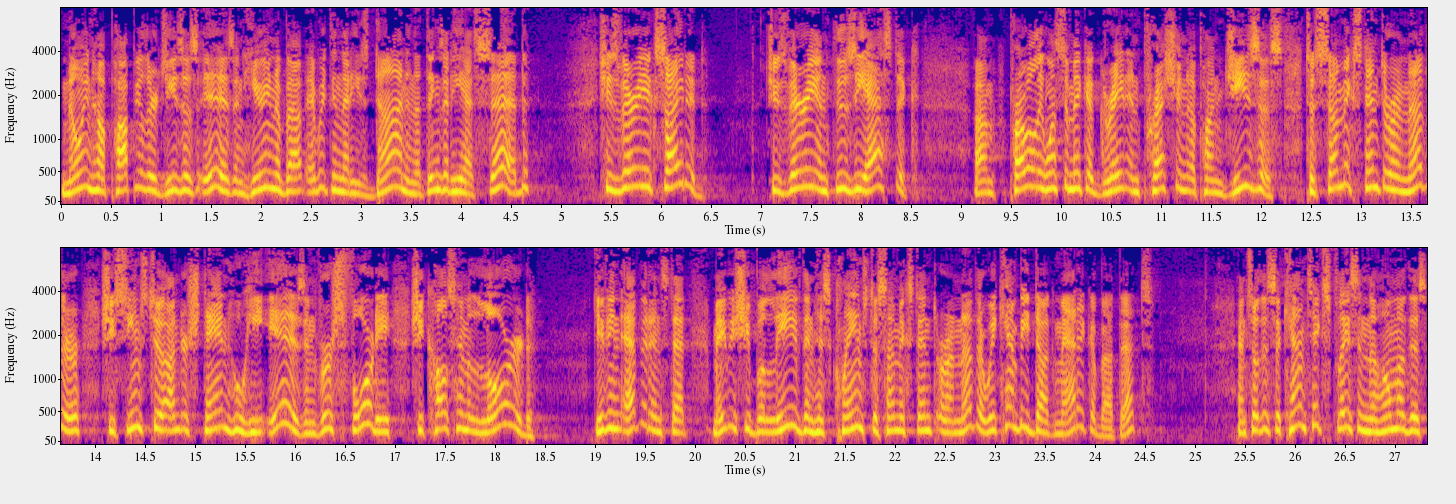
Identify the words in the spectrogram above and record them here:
knowing how popular Jesus is and hearing about everything that he's done and the things that he has said, she's very excited. She's very enthusiastic. Um, probably wants to make a great impression upon Jesus. To some extent or another, she seems to understand who he is. In verse 40, she calls him Lord, giving evidence that maybe she believed in his claims to some extent or another. We can't be dogmatic about that. And so this account takes place in the home of this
